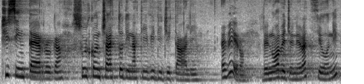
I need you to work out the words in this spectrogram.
Ci si interroga sul concetto di nativi digitali. È vero, le nuove generazioni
